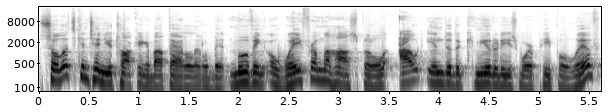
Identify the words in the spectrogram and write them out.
So let's continue talking about that a little bit, moving away from the hospital out into the communities where people live.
